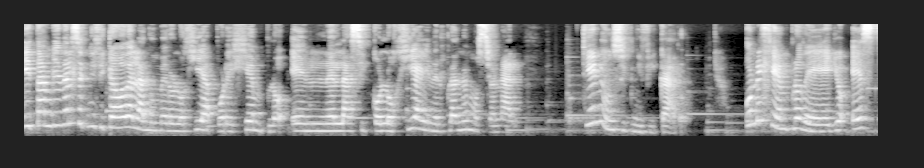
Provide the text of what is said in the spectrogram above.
Y también el significado de la numerología, por ejemplo, en la psicología y en el plano emocional, tiene un significado. Un ejemplo de ello es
